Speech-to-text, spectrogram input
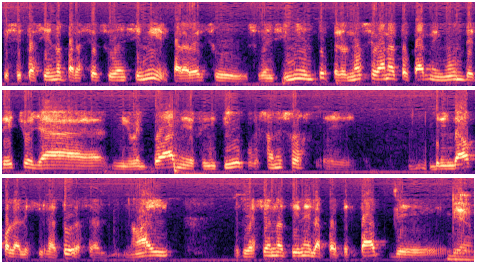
que se está haciendo para hacer su vencimiento, para ver su, su, vencimiento, pero no se van a tocar ningún derecho ya ni eventual ni definitivo, porque son esos brindados por la legislatura. O sea, no hay, la legislación no tiene la potestad de,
